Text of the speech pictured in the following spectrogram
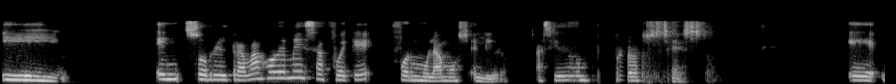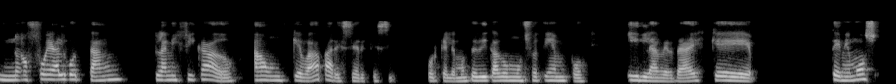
Y sobre el trabajo de mesa fue que formulamos el libro. Ha sido un proceso. Eh, no fue algo tan planificado, aunque va a parecer que sí, porque le hemos dedicado mucho tiempo y la verdad es que tenemos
